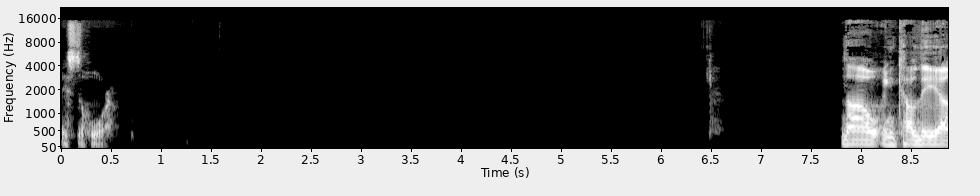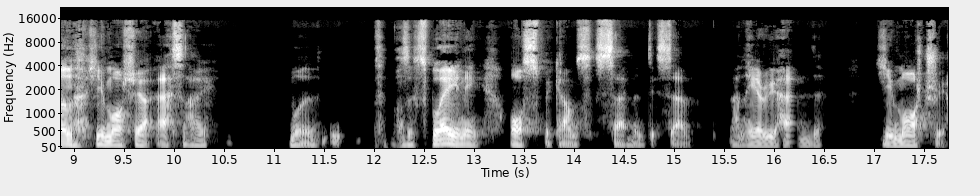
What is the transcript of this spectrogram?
is the whore. Now, in Chaldean gematria, as I was explaining, os becomes 77. And here you have the gematria.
